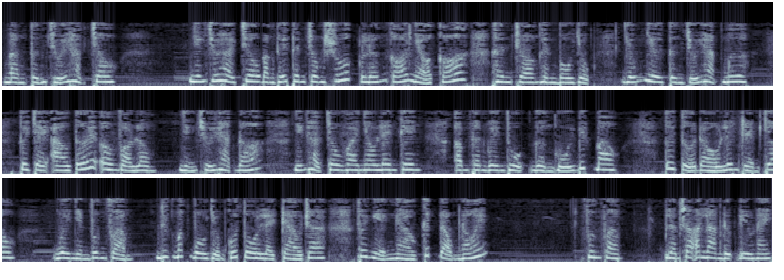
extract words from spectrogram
bằng từng chuỗi hạt châu. Những chuỗi hạt châu bằng thủy tinh trong suốt, lớn có nhỏ có, hình tròn hình bầu dục, giống như từng chuỗi hạt mưa. Tôi chạy ảo tới ôm vào lòng, những chuỗi hạt đó, những hạt châu va nhau len keng, âm thanh quen thuộc gần gũi biết bao. Tôi tựa đầu lên rèm châu, quay nhìn Vân Phạm, nước mắt vô dụng của tôi lại trào ra, tôi nghẹn ngào kích động nói. Vân Phạm, làm sao anh làm được điều này?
